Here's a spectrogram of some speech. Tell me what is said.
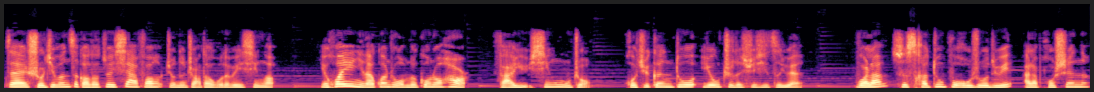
在手机文字稿的最下方就能找到我的微信了。也欢迎你来关注我们的公众号“法语新物种”，获取更多优质的学习资源。Voilà, ce sera tout pour aujourd'hui. À la prochaine.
